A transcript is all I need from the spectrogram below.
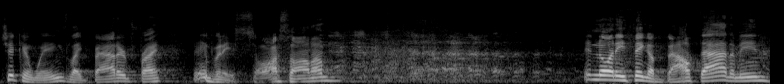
chicken wings, like battered fried. Didn't put any sauce on them. didn't know anything about that. I mean,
